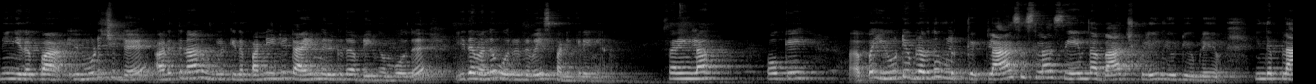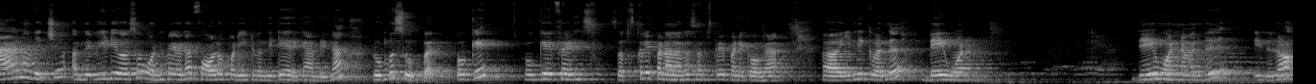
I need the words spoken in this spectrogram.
நீங்கள் இதை ப இது முடிச்சுட்டு அடுத்த நாள் உங்களுக்கு இதை பண்ணிவிட்டு டைம் இருக்குது அப்படிங்கும்போது இதை வந்து ஒரு ரிவைஸ் பண்ணிக்கிறீங்க. சரிங்களா? ஓகே அப்போ யூடியூப்பில் வந்து உங்களுக்கு கிளாஸஸ்லாம் சேம் தான் பேட்ச்குள்ளேயும் யூடியூப்லேயும் இந்த பிளானை வச்சு அந்த வீடியோஸை ஒன் பை ஒன்னாக ஃபாலோ பண்ணிட்டு வந்துகிட்டே இருக்கேன் அப்படின்னா ரொம்ப super okay okay friends subscribe பண்ணாதவங்க சப்ஸ்கிரைப் பண்ணிக்கோங்க. இன்றைக்கி வந்து டே ஒன் டே ஒன்னை வந்து இதுதான்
